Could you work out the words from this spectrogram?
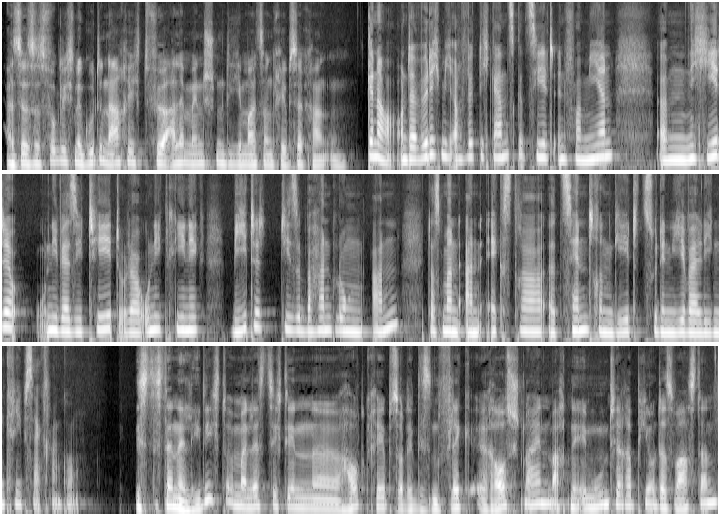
Also es ist wirklich eine gute Nachricht für alle Menschen, die jemals an Krebs erkranken. Genau, und da würde ich mich auch wirklich ganz gezielt informieren. Ähm, nicht jede Universität oder Uniklinik bietet diese Behandlungen an, dass man an extra äh, Zentren geht zu den jeweiligen Krebserkrankungen. Ist es dann erledigt und man lässt sich den äh, Hautkrebs oder diesen Fleck rausschneiden, macht eine Immuntherapie und das war's dann?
